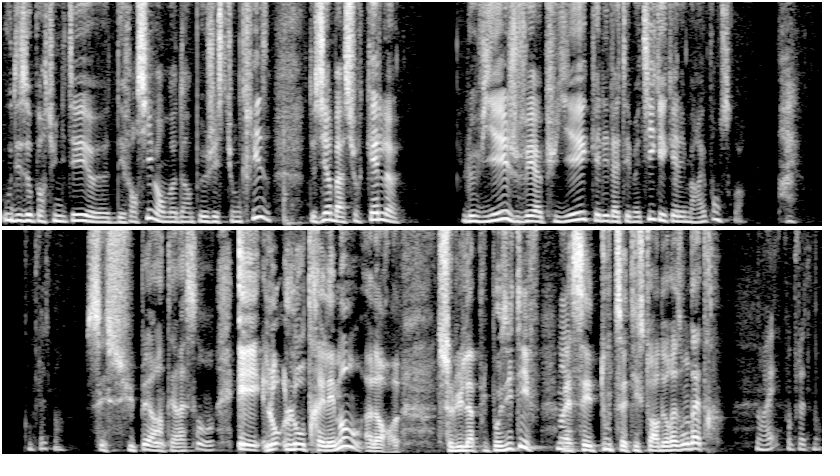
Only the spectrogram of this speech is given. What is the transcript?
ou des opportunités défensives, en mode un peu gestion de crise, de se dire bah, sur quel levier je vais appuyer, quelle est la thématique et quelle est ma réponse. Quoi. Complètement. C'est super intéressant. hein. Et l'au- l'autre élément, alors euh, celui-là plus positif, Ouais. bah, c'est toute cette histoire de raison d'être. Ouais, complètement.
